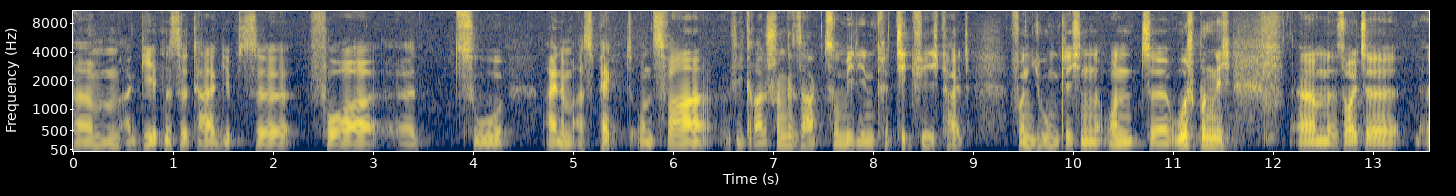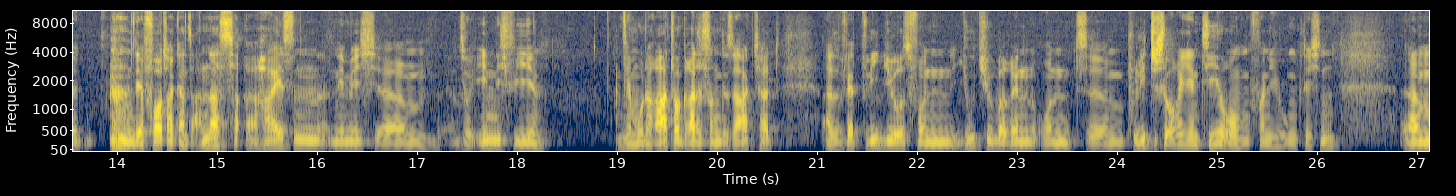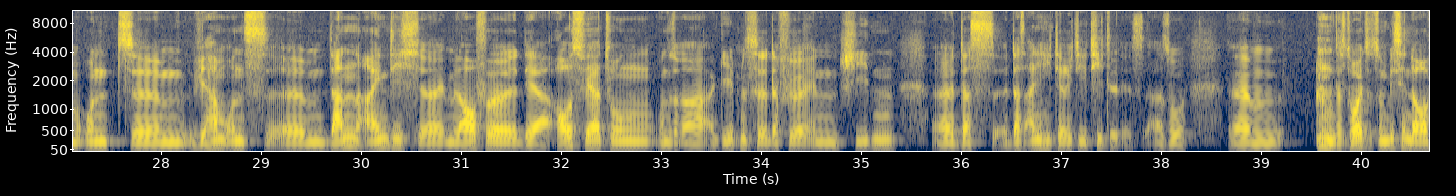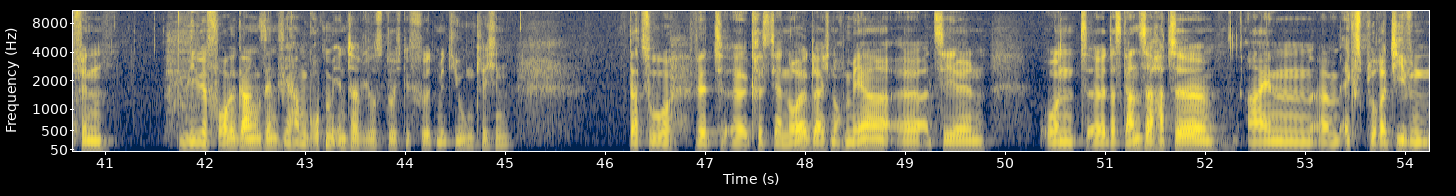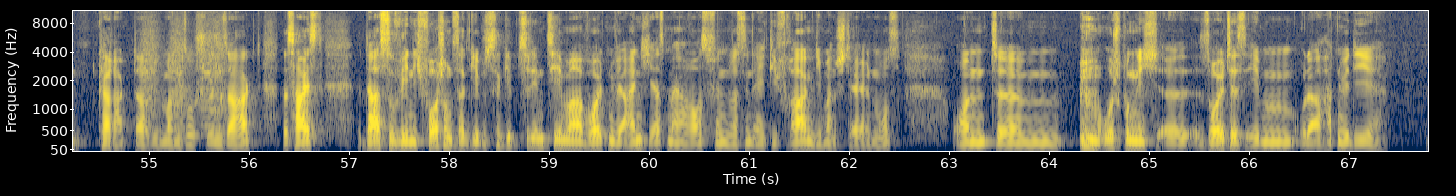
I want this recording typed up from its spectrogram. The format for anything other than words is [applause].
ähm, Ergebnisse, Teilergebnisse vor äh, zu einem Aspekt und zwar, wie gerade schon gesagt, zur Medienkritikfähigkeit von Jugendlichen. Und äh, ursprünglich ähm, sollte äh, [clears throat] der Vortrag ganz anders heißen, nämlich ähm, so ähnlich wie der Moderator gerade schon gesagt hat, also Webvideos von YouTuberinnen und ähm, politische Orientierung von Jugendlichen. Ähm, und ähm, wir haben uns ähm, dann eigentlich äh, im Laufe der Auswertung unserer Ergebnisse dafür entschieden, äh, dass das eigentlich nicht der richtige Titel ist. Also [clears throat] das deutet so ein bisschen darauf hin, wie wir vorgegangen sind. Wir haben Gruppeninterviews durchgeführt mit Jugendlichen. Dazu wird äh, Christian Noll gleich noch mehr äh, erzählen. Und äh, das Ganze hatte einen ähm, explorativen Charakter, wie man so schön sagt. Das heißt, da es so wenig Forschungsergebnisse gibt zu dem Thema, wollten wir eigentlich erstmal herausfinden, was sind eigentlich die Fragen, die man stellen muss. Und ähm, [clears throat] ursprünglich äh, sollte es eben, oder hatten wir die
